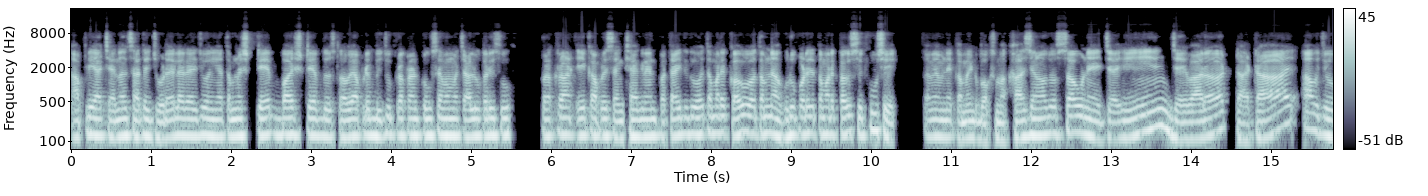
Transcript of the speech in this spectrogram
આપણી આ ચેનલ સાથે જોડાયેલા રહેજો. અહીંયા તમને સ્ટેપ બાય સ્ટેપ દોસ્તો, હવે આપણે બીજું પ્રકરણ ટૂંક સમયમાં ચાલુ કરીશું. પ્રકરણ એક આપણે સંખ્યા જ્ઞાન પતાવી દીધું. હોય તમારે કયું તમને અઘરું પડે તમારે કયું શીખવું છે, તમે અમને કમેન્ટ બોક્સમાં ખાસ જણાવજો. સૌને જય હિન્દ, જય ભારત, ટાટા, આવજો.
